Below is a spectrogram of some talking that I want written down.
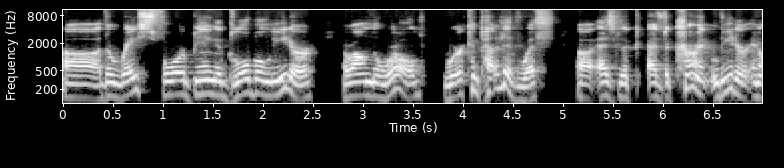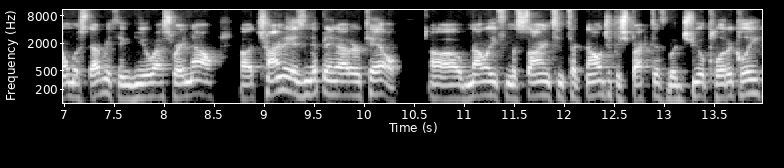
uh, the race for being a global leader around the world, we're competitive with uh, as the as the current leader in almost everything. The U.S. right now, uh, China is nipping at our tail uh, not only from a science and technology perspective, but geopolitically,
